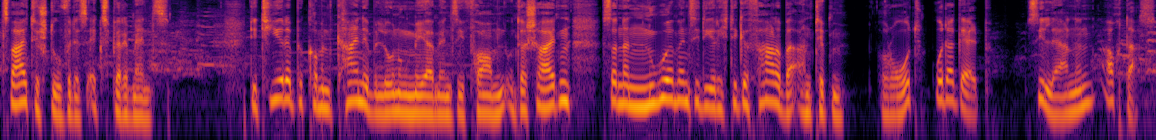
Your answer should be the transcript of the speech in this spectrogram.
Zweite Stufe des Experiments. Die Tiere bekommen keine Belohnung mehr, wenn sie Formen unterscheiden, sondern nur, wenn sie die richtige Farbe antippen. Rot oder gelb. Sie lernen auch das.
